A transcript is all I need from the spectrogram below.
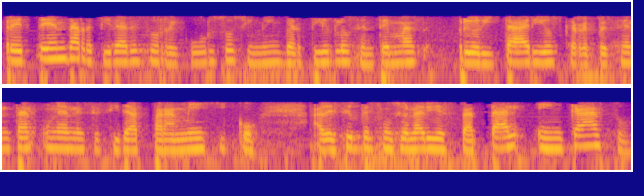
pretenda retirar esos recursos y no invertirlos en temas prioritarios que representan una necesidad para México. A decir del funcionario estatal, en caso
